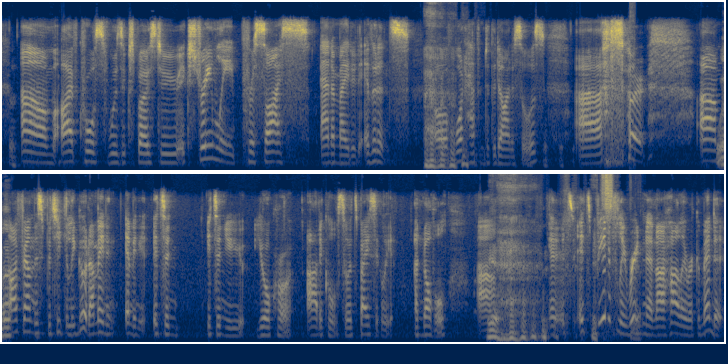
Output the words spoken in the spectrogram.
um, I of course was exposed to extremely precise animated evidence of what happened to the dinosaurs. Uh, so um, Well- I found this particularly good. I mean, I mean, it's a it's a New Yorker article, so it's basically a novel. Um, It's it's beautifully written, and I highly recommend it.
